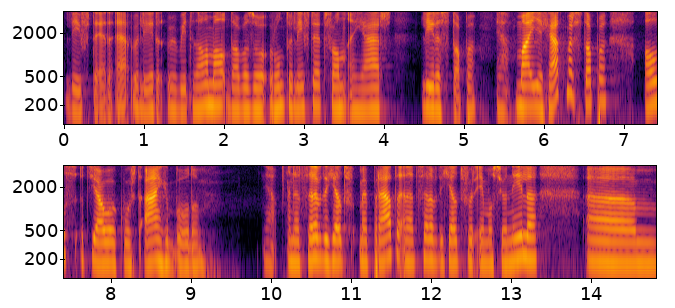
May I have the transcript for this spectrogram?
leeftijden. Hè. We, leren, we weten allemaal dat we zo rond de leeftijd van een jaar leren stappen. Ja. Maar je gaat maar stappen als het jou ook wordt aangeboden. Ja. En hetzelfde geldt met praten en hetzelfde geldt voor emotionele ehm,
